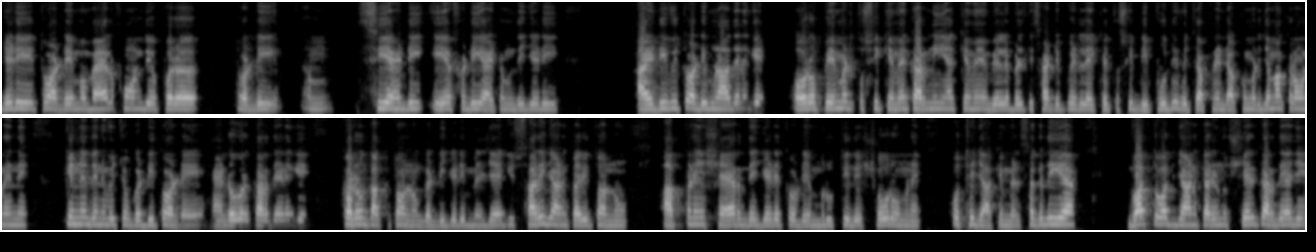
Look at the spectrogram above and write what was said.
ਜਿਹੜੀ ਤੁਹਾਡੇ ਮੋਬਾਈਲ ਫੋਨ ਦੇ ਉੱਪਰ ਤੁਹਾਡੀ CSD AFD ਆਈਟਮ ਦੀ ਜਿਹੜੀ ਆਈਡੀ ਵੀ ਤੁਹਾਡੀ ਬਣਾ ਦੇਣਗੇ ਔਰ ਉਹ ਪੇਮੈਂਟ ਤੁਸੀਂ ਕਿਵੇਂ ਕਰਨੀ ਹੈ ਕਿਵੇਂ ਅਵੇਲੇਬਿਲਟੀ ਸਰਟੀਫਿਕੇਟ ਲੈ ਕੇ ਤੁਸੀਂ ਡਿਪੂ ਦੇ ਵਿੱਚ ਆਪਣੇ ਡਾਕੂਮੈਂਟ ਜਮ੍ਹਾਂ ਕਰਾਉਣੇ ਨੇ, ਕਿੰਨੇ ਦਿਨ ਵਿੱਚ ਉਹ ਗੱਡੀ ਤੁਹਾਡੇ ਹੈਂਡਓਵਰ ਕਰ ਦੇਣਗੇ। ਕਦੋਂ ਤੱਕ ਤੁਹਾਨੂੰ ਗੱਡੀ ਜਿਹੜੀ ਮਿਲ ਜਾਏਗੀ, ਸਾਰੀ ਜਾਣਕਾਰੀ ਤੁਹਾਨੂੰ ਆਪਣੇ ਸ਼ਹਿਰ ਦੇ ਜਿਹੜੇ ਤੁਹਾਡੇ ਮਰੂਤੀ ਦੇ ਸ਼ੋਰੂਮ ਨੇ, ਉੱਥੇ ਜਾ ਕੇ ਮਿਲ ਸਕਦੀ ਹੈ। ਵੱਧ ਤੋਂ ਵੱਧ ਜਾਣਕਾਰੀ ਨੂੰ ਸ਼ੇਅਰ ਕਰਦੇ ਦਿਆ ਜੇ।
